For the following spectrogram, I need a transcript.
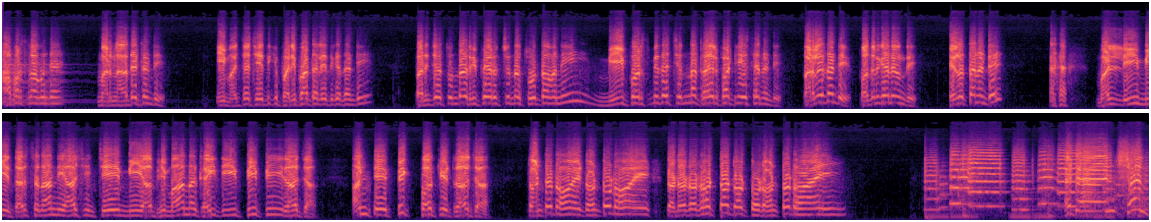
ఆ? పర్సు లాగుందే మరి నాదేటండి? ఈ మధ్య చేతికి పని పాట లేదు కదండి. పని చేస్తుందా రిపేర్ వచ్చిందా చూద్దామని మీ పర్స్ మీద చిన్న ట్రయల్ పార్టీ చేశానండి. పర్లేదండి పదులుగానే ఉంది. వెళ్తానండి మళ్ళీ మీ దర్శనాన్ని ఆశించే మీ అభిమాన ఖైదీ పిపి రాజా. అంటే పిక్ పాకెట్ రాజా. టొంటడోయ్ టొంటడోయ్ టొడడొడొట్టొడొట్టొడొంటడోయ్. అటెన్షన్!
